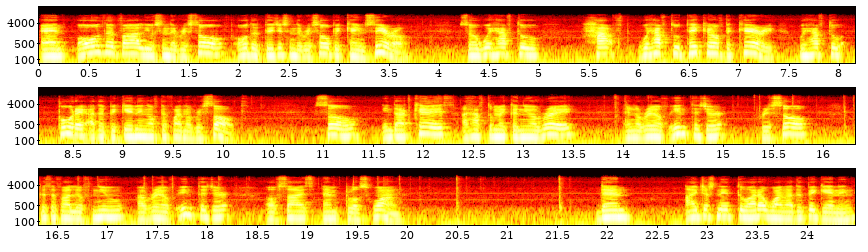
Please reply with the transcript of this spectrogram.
and all the values in the result, all the digits in the result became zero. So we have to have we have to take care of the carry. We have to put it at the beginning of the final result. So in that case, I have to make a new array, an array of integer result gets a value of new array of integer of size n plus 1. Then I just need to add a 1 at the beginning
